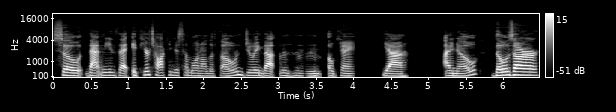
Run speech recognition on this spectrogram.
so that means that if you're talking to someone on the phone, doing that, "Mhm, okay, yeah, I know, those are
